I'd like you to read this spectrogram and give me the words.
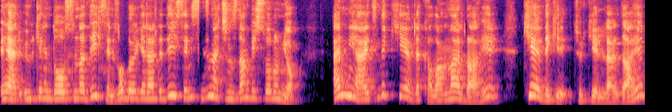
"Eğer ülkenin doğusunda değilseniz, o bölgelerde değilseniz sizin açınızdan bir sorun yok." En nihayetinde Kiev'de kalanlar dahi, Kiev'deki Türkiye'liler dahi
